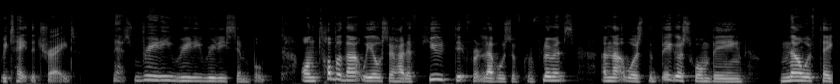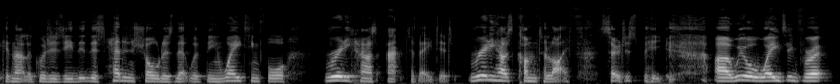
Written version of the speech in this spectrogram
we take the trade. That's really, really, really simple. On top of that, we also had a few different levels of confluence, and that was the biggest one being now we've taken that liquidity, this head and shoulders that we've been waiting for really has activated, really has come to life, so to speak. Uh, we were waiting for it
